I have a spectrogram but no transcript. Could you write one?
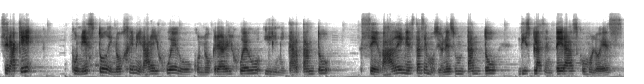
¿será que con esto de no generar el juego, con no crear el juego y limitar tanto, se evaden estas emociones un tanto displacenteras como lo es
